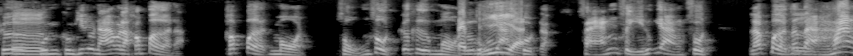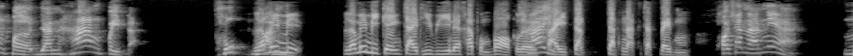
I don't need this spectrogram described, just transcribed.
คืออมคุณคุณคิดดูนะ เวลาเขาเปิดอะเขาเปิดโหมดสูงสุดก็คือโหมดเต็มทุกที่อย่างอะสุดอะแสงสีทุกอย่างสุด แล้วเปิดตั้งแต่อืมห้างเปิดยันห้างปิดอะทุกแล้ววันไม่มีแล้วไม่มีเกรงใจทีวีนะครับผมบอกเลยใช่ใส่จัดจัดหนักจัดเต็ม เพราะฉะนั้นเนี่ย อื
